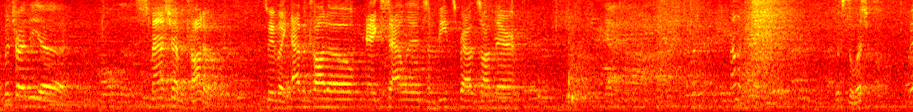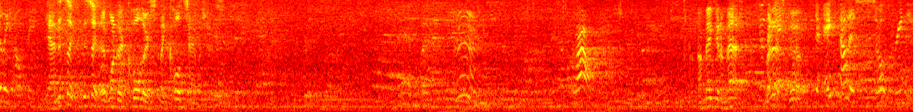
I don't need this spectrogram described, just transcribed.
I'm gonna try the uh, smash avocado. So we have like avocado, egg salad, some bean sprouts on there. That looks good. Looks delicious. Really healthy. Yeah, this is like this is like one of their colder like cold sandwiches. Wow. I'm making a mess, Dude, but the, that's egg, good. the egg salad is so creamy.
